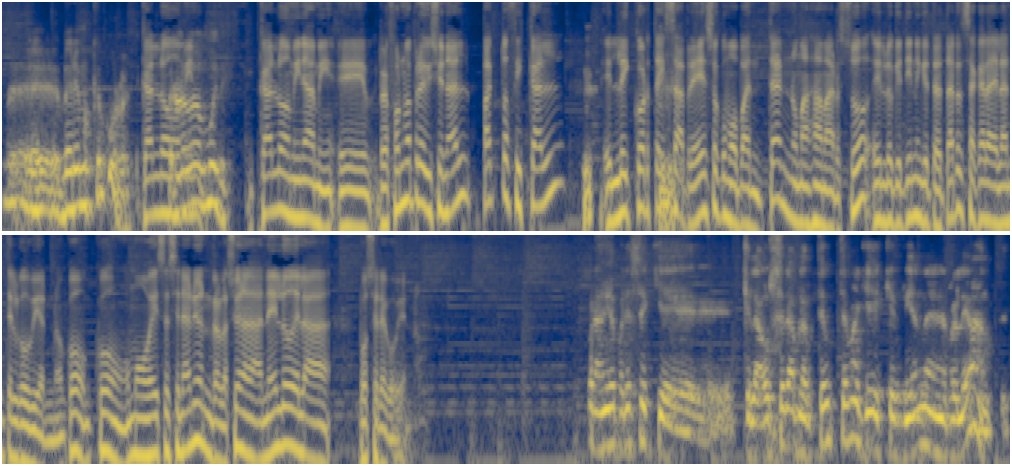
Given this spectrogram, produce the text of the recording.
eh, veremos qué ocurre. Carlos, Carlos Minami, eh, reforma previsional, pacto fiscal, ley corta y SAPRE, eso como para entrar nomás a marzo, es lo que tiene que tratar de sacar adelante el gobierno. ¿Cómo, cómo ve ese escenario en relación al anhelo de la vocera de gobierno? Bueno, a mí me parece que, la vocera plantea un tema que, que es bien relevante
